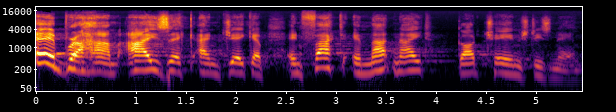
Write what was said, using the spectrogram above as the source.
Abraham, Isaac, and Jacob. In fact, in that night, God changed his name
